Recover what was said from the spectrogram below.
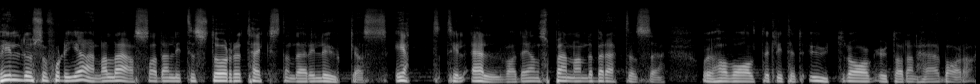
Vill du så får du gärna läsa den lite större texten där i Lukas 1 till 11. Det är en spännande berättelse och jag har valt ett litet utdrag utav den här bara.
